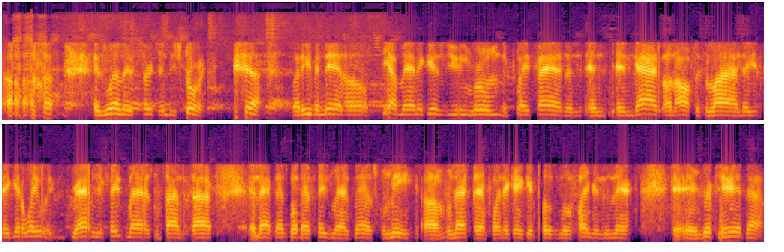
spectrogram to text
uh, as well as search and destroy. But even then, um, yeah, man, it gives you room to play fast, and and and guys on the offensive line, they they get away with grabbing your face mask from time to time, and that that's what that face mask does for me. Um, from that standpoint, they can't get those little fingers in there and, and rip your head down.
